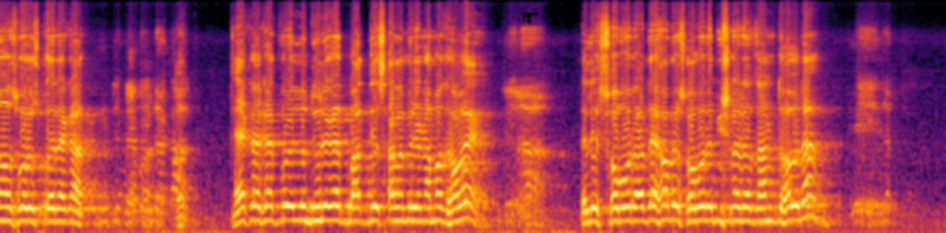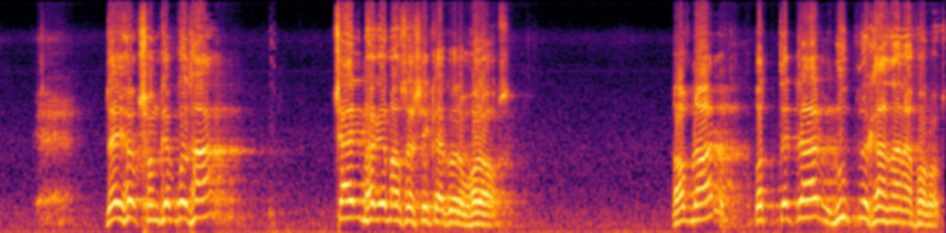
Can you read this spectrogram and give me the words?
নামাজ ফরজ করে রাখাত এক রেখাত করে যদি দুই রেখাত বাদ দিয়ে সালামিরে নামাজ হবে? তাহলে সবর আদায় হবে, সবরের বিষয়টা জানতে হবে না? যাই হোক, সংক্ষেপ কথা। চার ভাগে মাসা শিক্ষা করে ভরস আপনার প্রত্যেকটার রূপরেখা জানা ফরজ।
